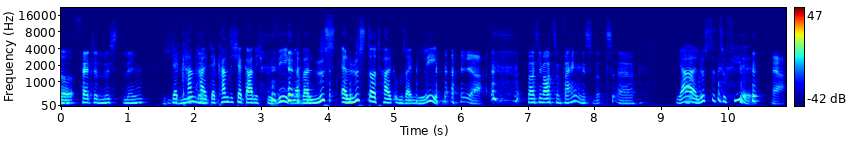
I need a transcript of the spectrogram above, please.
so ein fette Lüstling. Ich der kann halt, der kann sich ja gar nicht bewegen, aber lüst, er lüstert halt um sein Leben. ja, was ihm auch zum Verhängnis wird. Äh, ja, er lüstet zu viel. ja.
